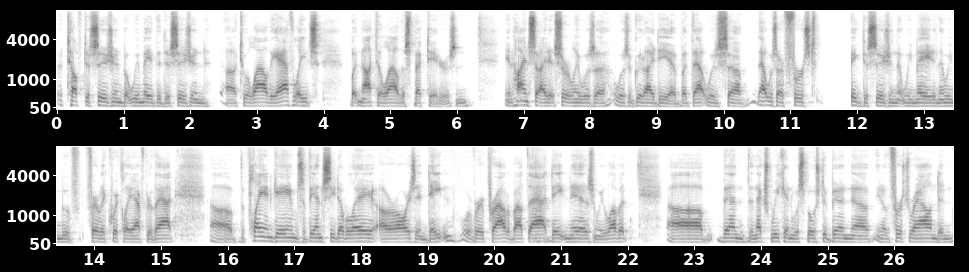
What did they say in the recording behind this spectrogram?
a tough decision, but we made the decision uh, to allow the athletes, but not to allow the spectators. And in hindsight, it certainly was a was a good idea. But that was uh, that was our first big decision that we made, and then we moved fairly quickly after that. Uh, the playing games at the NCAA are always in Dayton. We're very proud about that. Dayton is, and we love it. Uh, then the next weekend was supposed to have been, uh, you know, the first round, and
